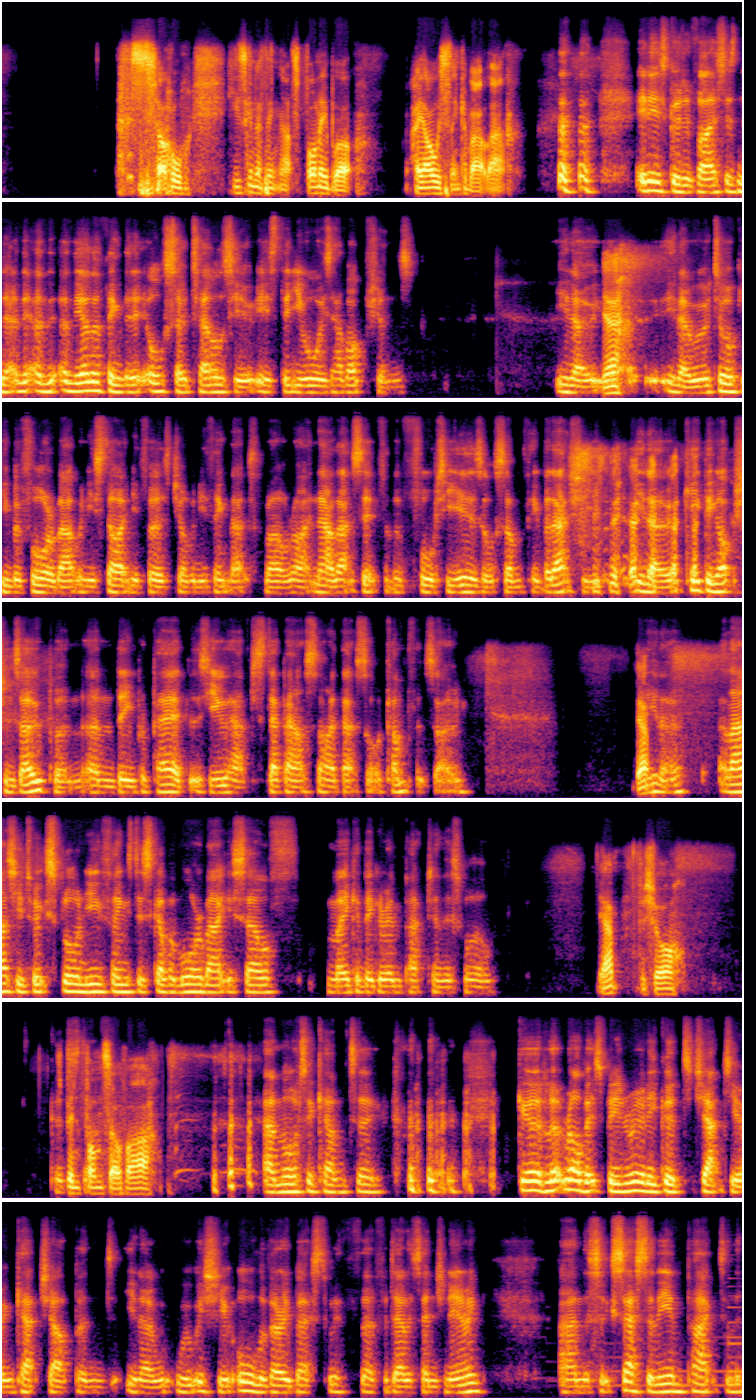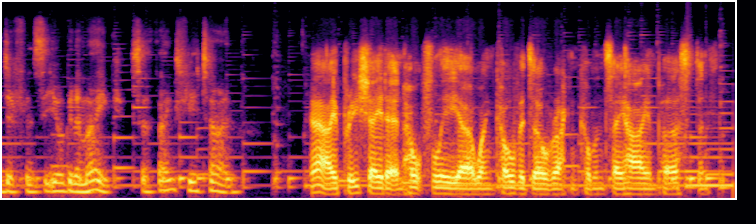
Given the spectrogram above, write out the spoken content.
So he's going to think that's funny, but I always think about that. it is good advice, isn't it? And, and, and the other thing that it also tells you is that you always have options. You know, yeah. You know, we were talking before about when you start in your first job and you think that's well, right now that's it for the forty years or something. But actually, you know, keeping options open and being prepared as you have to step outside that sort of comfort zone. Yep. You know, allows you to explore new things, discover more about yourself, make a bigger impact in this world. Yeah, for sure. Good it's been stuff. fun so far. and more to come too. good. Look, Rob, it's been really good to chat to you and catch up. And, you know, we wish you all the very best with uh, Fidelis Engineering and the success and the impact and the difference that you're going to make. So thanks for your time. Yeah, I appreciate it. And hopefully, uh, when COVID's over, I can come and say hi in person.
